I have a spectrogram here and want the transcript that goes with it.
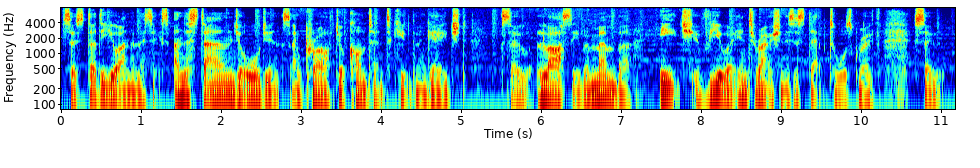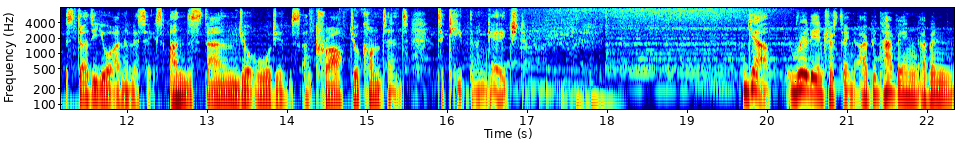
So study your analytics, understand your audience, and craft your content to keep them engaged. So, lastly, remember each viewer interaction is a step towards growth. So, study your analytics, understand your audience, and craft your content to keep them engaged. yeah, really interesting. I've been having, I've been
